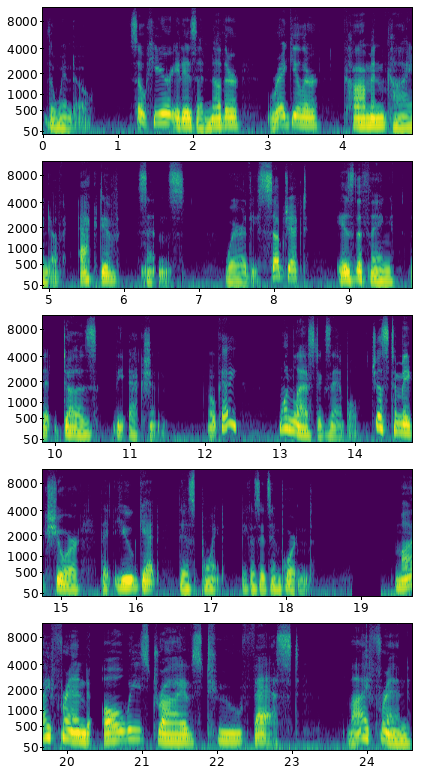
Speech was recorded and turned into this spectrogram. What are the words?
the window. So here it is another regular, common kind of active sentence where the subject is the thing that does the action. Okay? One last example, just to make sure that you get this point, because it's important. My friend always drives too fast. My friend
